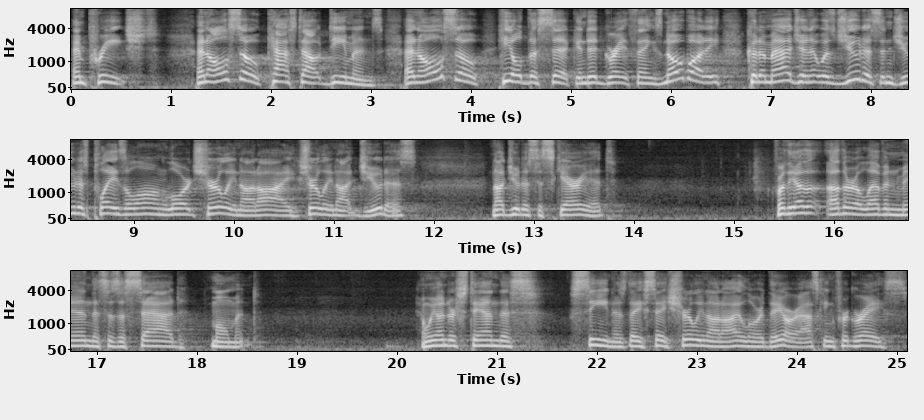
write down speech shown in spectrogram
and preached and also cast out demons and also healed the sick and did great things. Nobody could imagine it was Judas, and Judas plays along, Lord, surely not I, surely not Judas, not Judas Iscariot. For the other, other 11 men, this is a sad moment. And we understand this scene as they say, Surely not I, Lord. They are asking for grace,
